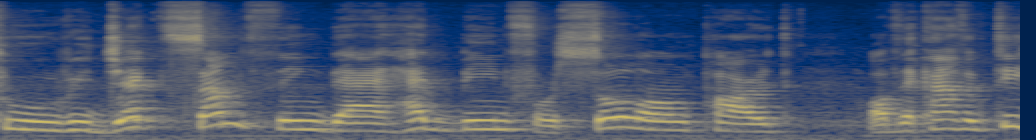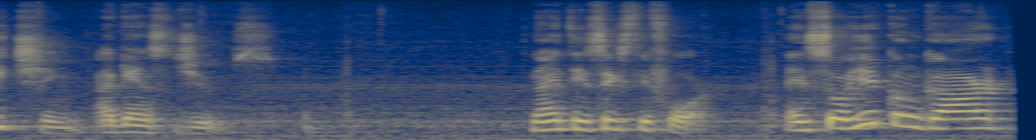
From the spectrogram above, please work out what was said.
to reject something that had been for so long part of the Catholic teaching against Jews. 1964. And so here Congar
